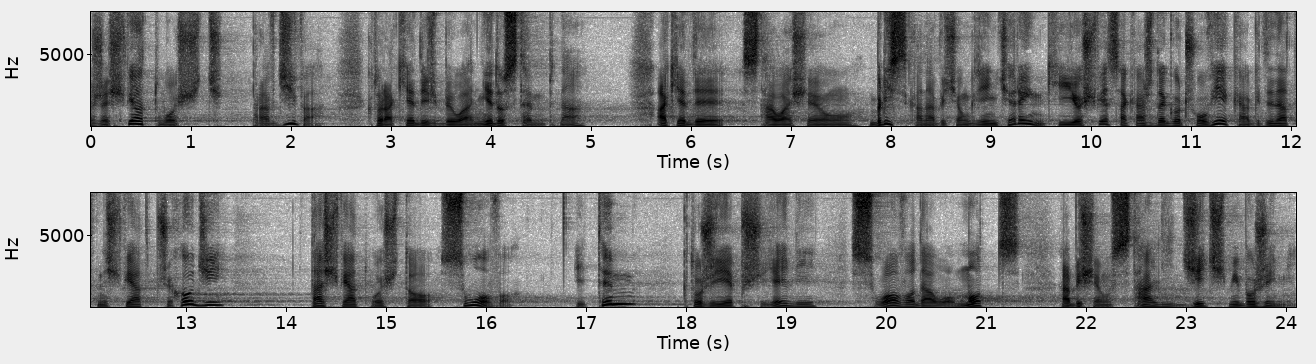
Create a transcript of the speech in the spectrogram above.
że światłość prawdziwa, która kiedyś była niedostępna, a kiedy stała się bliska na wyciągnięcie ręki i oświeca każdego człowieka, gdy na ten świat przychodzi, ta światłość to Słowo. I tym, którzy je przyjęli, Słowo dało moc, aby się stali dziećmi Bożymi.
